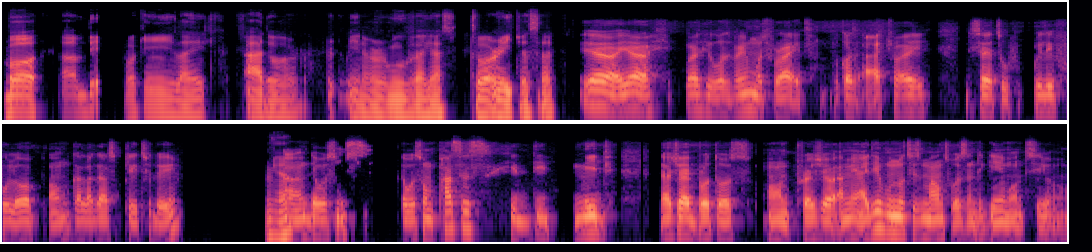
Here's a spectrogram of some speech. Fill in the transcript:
But um, Dave, what can like add or you know remove? I guess to what Ray just said. Yeah, yeah. Well, he was very much right because I actually decided to really follow up um Gallagher's play today, Yeah, and there was some there was some passes he did made that actually brought us on pressure. I mean, I didn't even notice Mount was in the game until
